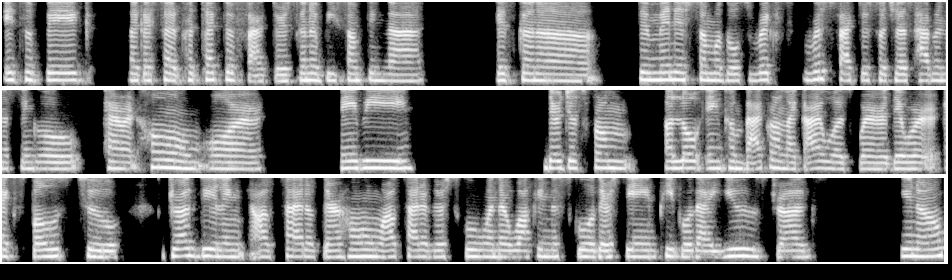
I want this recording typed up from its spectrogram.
it's a big, like I said, protective factor. It's going to be something that is going to diminish some of those risk, risk factors, such as having a single parent home or maybe they're just from a low income background like I was, where they were exposed to drug dealing outside of their home, outside of their school. When they're walking to school, they're seeing people that use drugs, you know?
